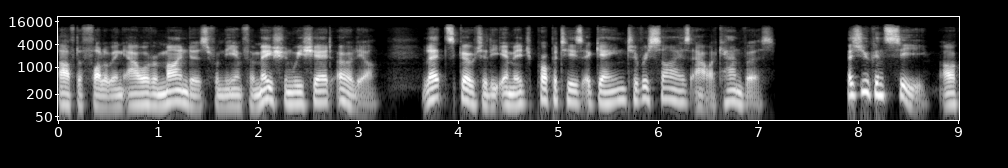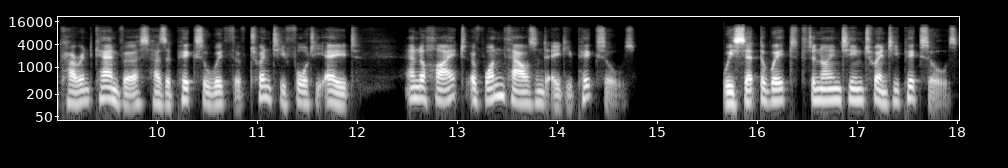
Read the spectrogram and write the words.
after following our reminders from the information we shared earlier, let's go to the image properties again to resize our canvas. As you can see, our current canvas has a pixel width of 2048 and a height of 1080 pixels. We set the width to 1920 pixels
